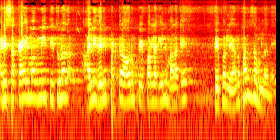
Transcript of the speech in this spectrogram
आणि सकाळी मग मी तिथूनच आली घरी पटकन आवरून पेपरला गेली. मला काही पेपर लिहायला फार जमलं नाही.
